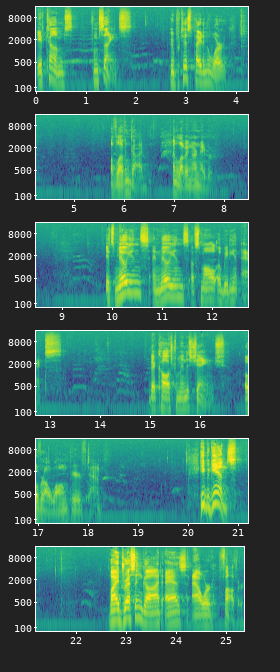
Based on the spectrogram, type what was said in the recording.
It comes from saints who participate in the work of loving God and loving our neighbor. It's millions and millions of small obedient acts that cause tremendous change over a long period of time. He begins by addressing God as our Father.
